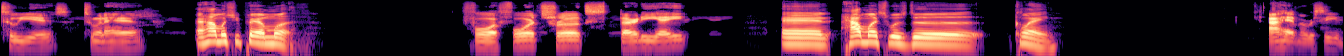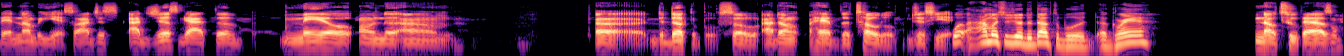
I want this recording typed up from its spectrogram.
two years two and a half And how much you pay a month? for four trucks 38 And how much was the claim? I haven't received that number yet. So I just I just got the mail on the um uh deductible. So I don't have the total just yet. Well, How much is your deductible? A, a grand? No, two thousand.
